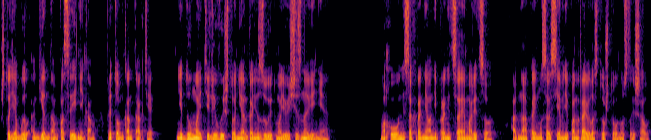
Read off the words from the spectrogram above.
что я был агентом-посредником при том контакте, не думаете ли вы, что они организуют мое исчезновение? Махоуни сохранял непроницаемое лицо, однако ему совсем не понравилось то, что он услышал.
